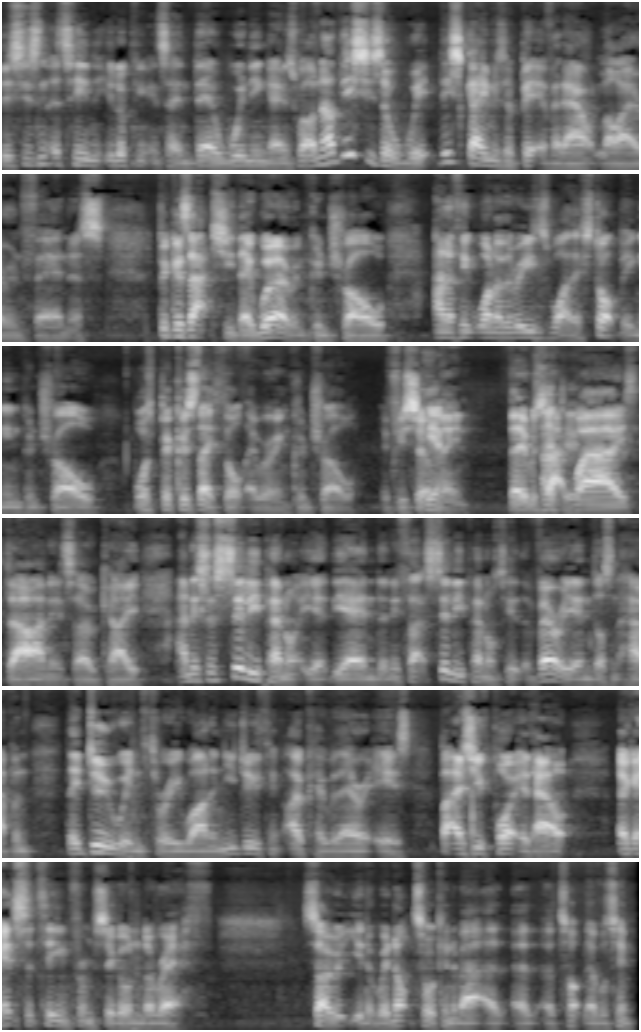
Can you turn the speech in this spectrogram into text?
This isn't a team that you're looking at and saying they're winning games well. Now, this is a wi- this game is a bit of an outlier in fairness because actually they were in control, and I think one of the reasons why they stopped being in control was because they thought they were in control. If you see what I mean. They was I like, do. well, it's done, it's okay. And it's a silly penalty at the end. And if that silly penalty at the very end doesn't happen, they do win 3 1. And you do think, okay, well, there it is. But as you pointed out, against a team from Segunda Ref. So, you know, we're not talking about a, a, a top level team.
